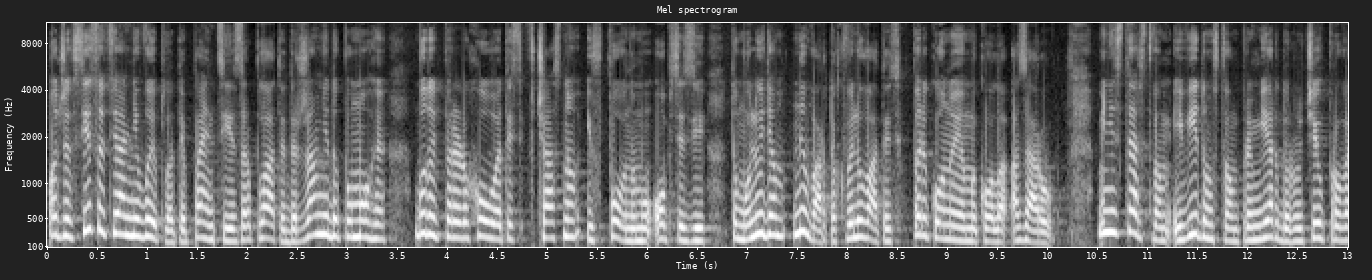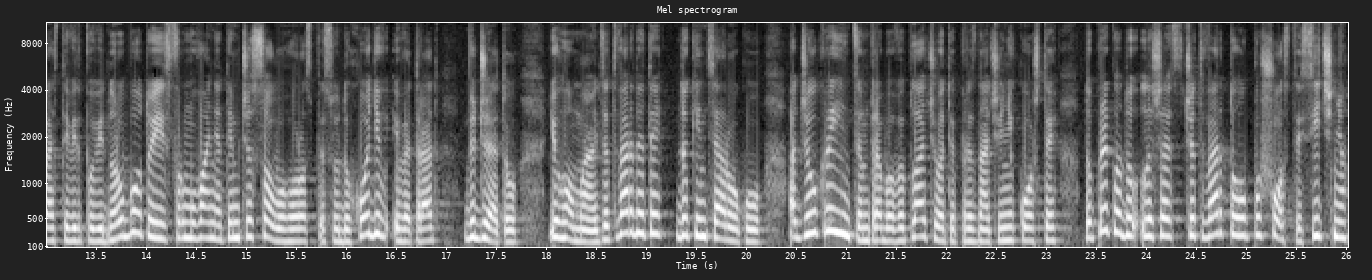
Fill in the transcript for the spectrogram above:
Отже, всі соціальні виплати, пенсії, зарплати, державні допомоги будуть перераховуватись вчасно і в повному обсязі. Тому людям не варто хвилюватись, переконує Микола Азаров. Міністерствам і відомствам прем'єр доручив провести відповідну роботу із формування тимчасового розпису доходів і витрат бюджету. Його мають затвердити до кінця року, адже українцям треба виплачувати призначені кошти. До прикладу, лише з 4 по 6 січня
